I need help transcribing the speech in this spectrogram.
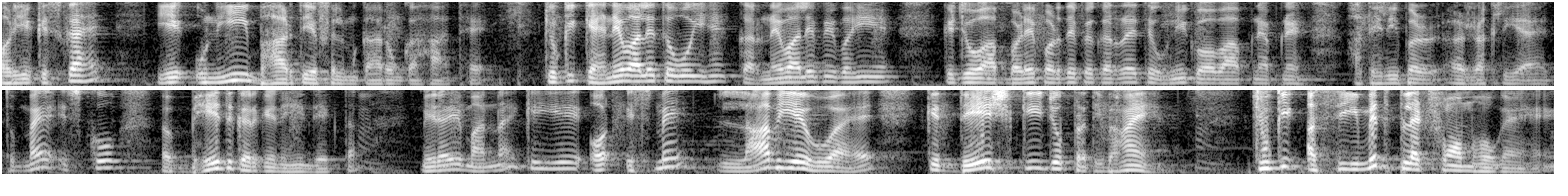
और ये किसका है? ये उन्हीं भारतीय फिल्मकारों का हाथ है। क्योंकि कहने वाले तो वही हैं, करने वाले भी वही हैं कि जो आप बड़े पर्दे पे कर रहे थे, उन्हीं को अब आपने अपने हथेली पर रख लिया है। तो मैं इसको भेद करके नहीं देखता। मेरा ये मानना है कि ये और इसमें लाभ ये हुआ है कि देश की जो प्रतिभाएँ चूँकि असीमित प्लेटफॉर्म हो गए हैं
